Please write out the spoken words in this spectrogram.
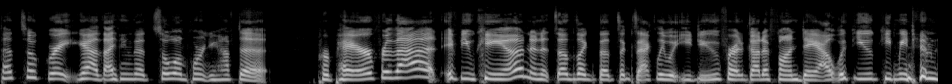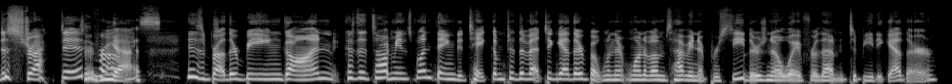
That's so great. Yeah, I think that's so important. You have to prepare for that if you can. And it sounds like that's exactly what you do. Fred got a fun day out with you, keeping him distracted from yes. his brother being gone. Because it's, I mean, it's one thing to take them to the vet together, but when one of them's having a procedure, there's no way for them to be together.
